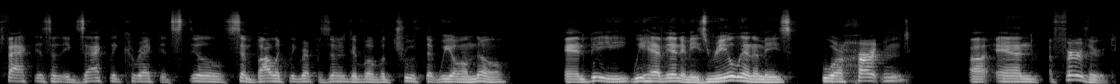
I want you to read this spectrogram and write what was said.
fact isn't exactly correct, it's still symbolically representative of a truth that we all know. And B, we have enemies, real enemies, who are heartened uh, and furthered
